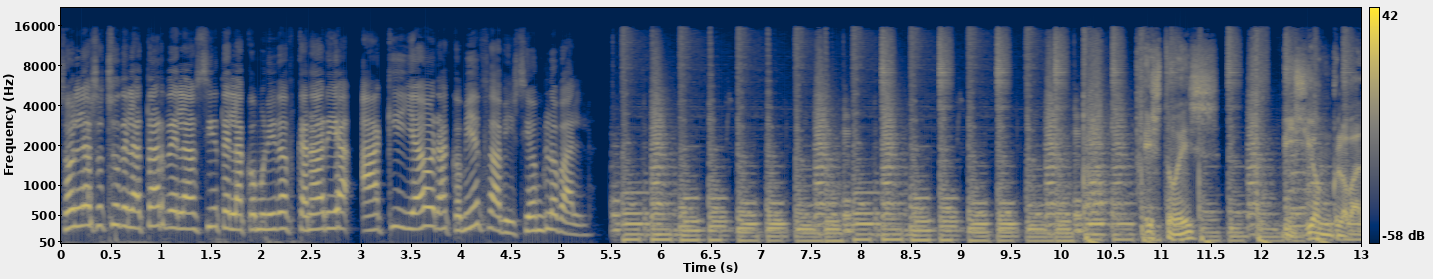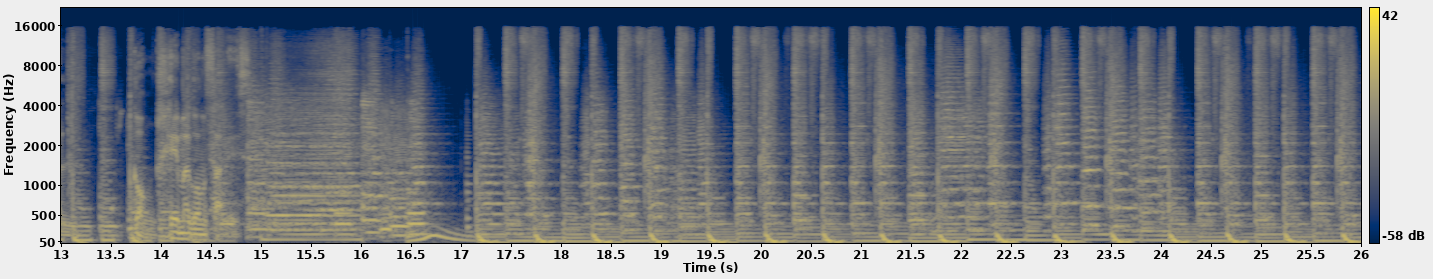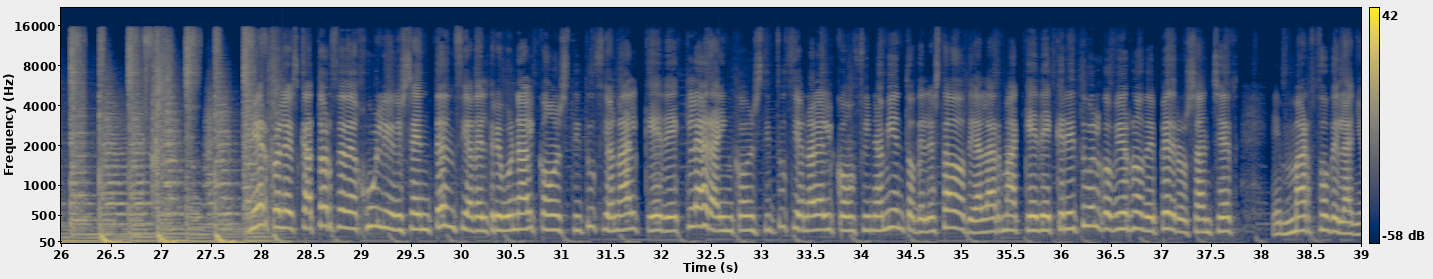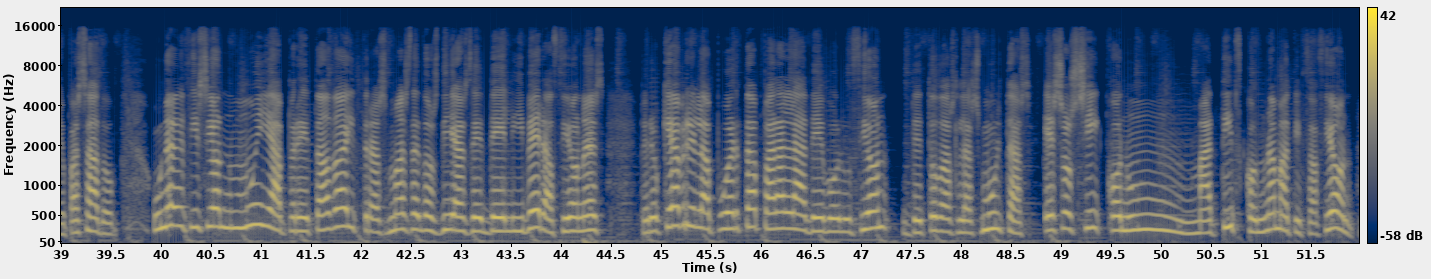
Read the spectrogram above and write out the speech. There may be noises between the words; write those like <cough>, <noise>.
Son las 8 de la tarde, las 7 en la comunidad canaria. Aquí y ahora comienza Visión Global. Esto es Visión Global con Gema González. Miércoles 14 de julio y sentencia del Tribunal Constitucional que declara inconstitucional el confinamiento del estado de alarma que decretó el gobierno de Pedro Sánchez en marzo del año pasado. Una decisión muy apretada y tras más de dos días de deliberaciones, pero que abre la puerta para la devolución de todas las multas. Eso sí, con un matiz, con una matización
